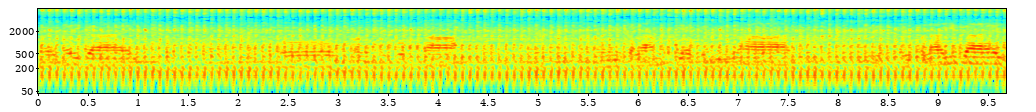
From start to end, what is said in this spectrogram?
bye bye guys. So, pagsuporta. Maraming salamat guys sa inyong lahat. Ingat kayo palagi guys.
